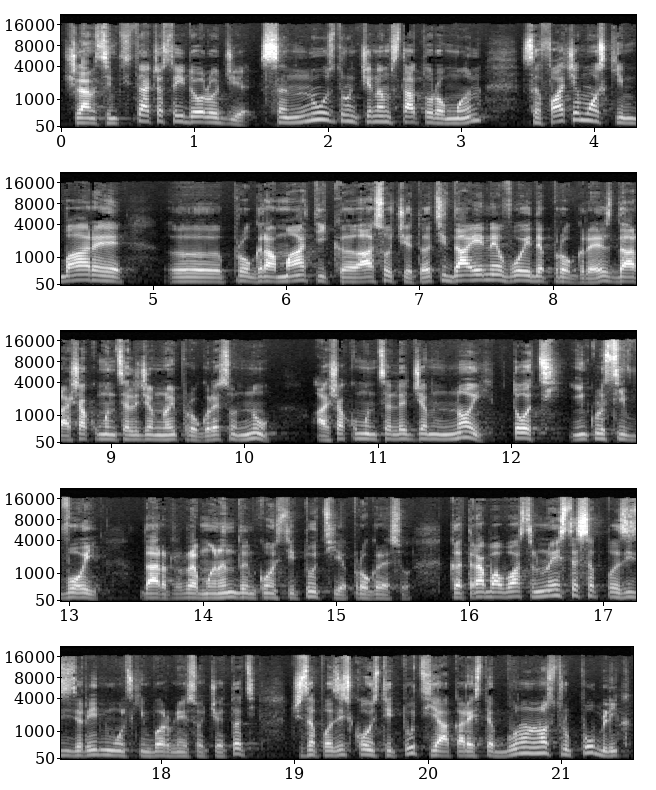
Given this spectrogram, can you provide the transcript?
Și le-am simțit această ideologie. Să nu zdruncinăm statul român, să facem o schimbare uh, programatică a societății. Da, e nevoie de progres, dar așa cum înțelegem noi progresul, nu. Așa cum înțelegem noi, toți, inclusiv voi, dar rămânând în Constituție progresul. Că treaba voastră nu este să păziți ritmul schimbării unei societăți, ci să păziți Constituția, care este bunul nostru public,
